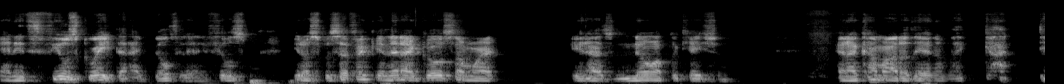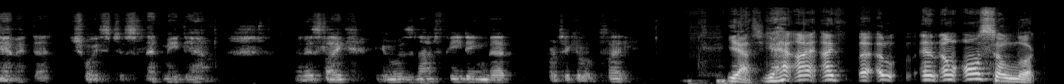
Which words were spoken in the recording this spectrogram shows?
and it feels great that I built it and it feels, you know, specific. And then I go somewhere, it has no application. And I come out of there and I'm like, God damn it, that choice just let me down. And it's like it was not feeding that particular play. Yes, yeah. I, I, uh, and also look,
